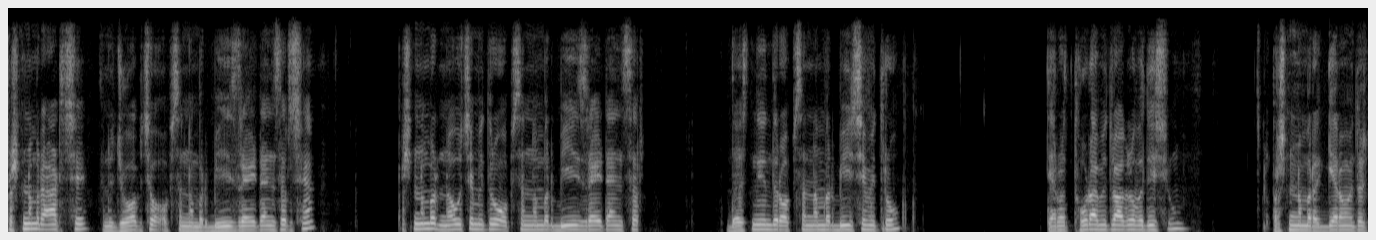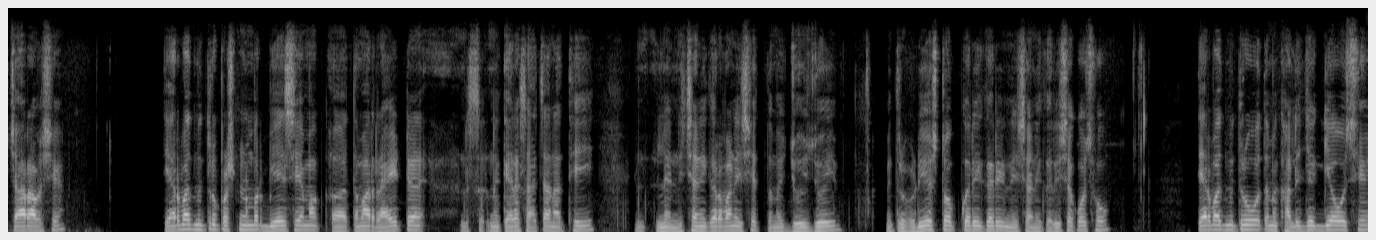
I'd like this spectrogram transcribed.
પ્રશ્ન નંબર આઠ છે. એનો જવાબ છે option number B is right answer છે. પ્રશ્ન નંબર નવ છે મિત્રો. Option number B is right answer દસની અંદર ઓપ્શન નંબર બી છે મિત્રો. ત્યારબાદ થોડા મિત્રો આગળ વધીશું. પ્રશ્ન નંબર અગિયારમાં મિત્રો ચાર આવશે. ત્યારબાદ મિત્રો પ્રશ્ન નંબર બે છે એમાં તમારે રાઈટ ને ક્યારેક સાચા નથી, એટલે નિશાની કરવાની છે. તમે જોઈ જોઈ મિત્રો વીડિયો સ્ટોપ કરી કરી નિશાની કરી શકો છો. ત્યારબાદ મિત્રો તમે ખાલી જગ્યાઓ છે,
